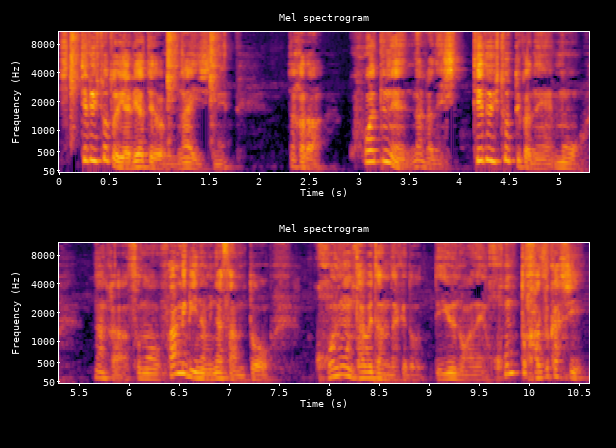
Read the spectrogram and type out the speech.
知ってる人とやり合ってるわけじゃないしね。だから、こうやってね、なんかね、知ってる人っていうかね、もう、なんかそのファミリーの皆さんと、こういうもの食べたんだけどっていうのがね、ほんと恥ずかし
